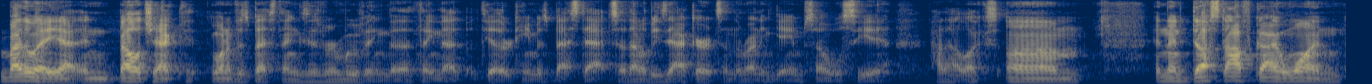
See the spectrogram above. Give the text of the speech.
by the way, yeah, and Belichick, one of his best things is removing the thing that the other team is best at. So that'll be Zach Ertz in the running game. So we'll see how that looks. Um, and then Dust Off Guy One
